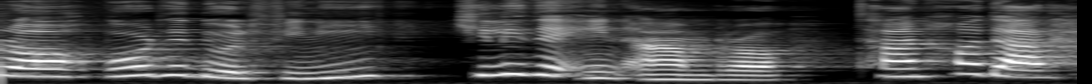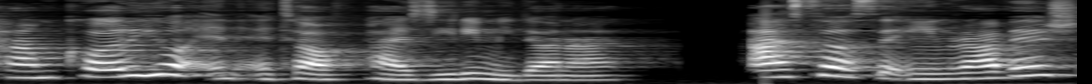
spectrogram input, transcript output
راهبرد دلفینی کلید این امر را تنها در همکاری و انعطاف پذیری می داند. اساس این روش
